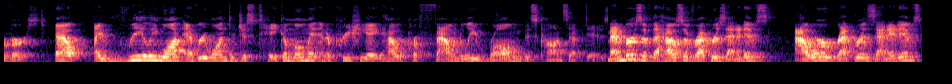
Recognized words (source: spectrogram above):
reversed. Now, I really want everyone to just take a moment and appreciate how profoundly wrong this concept is. Members of the House of Representatives, our representatives,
